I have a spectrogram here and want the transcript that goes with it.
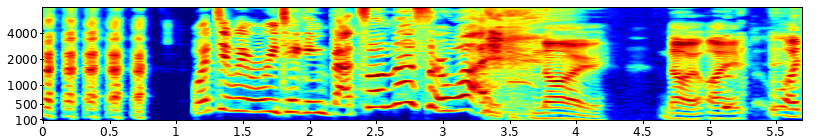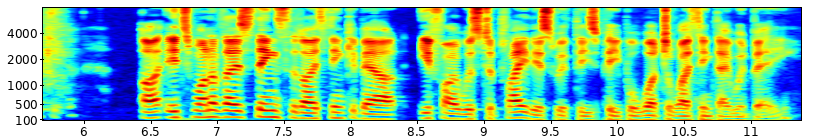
What did we were we taking bets on this or what? No, no. I like. Uh, it's one of those things that I think about. If I was to play this with these people, what do I think they would be?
